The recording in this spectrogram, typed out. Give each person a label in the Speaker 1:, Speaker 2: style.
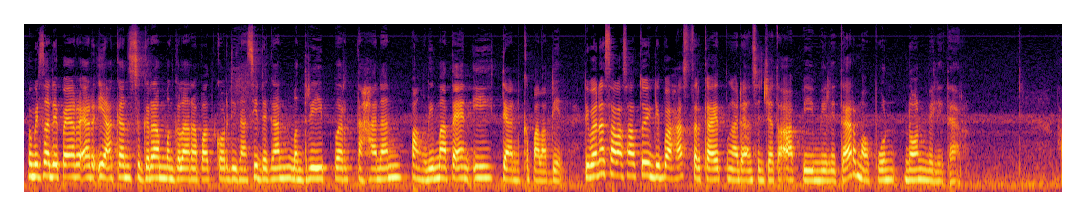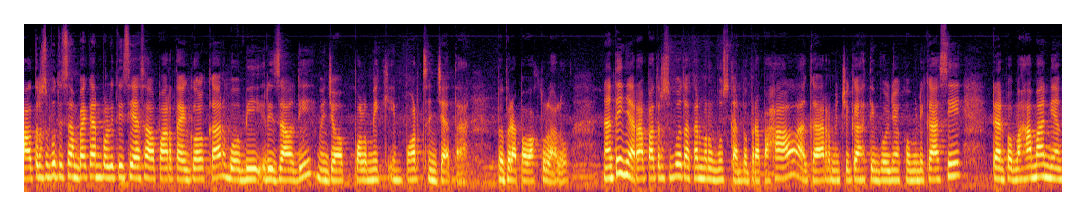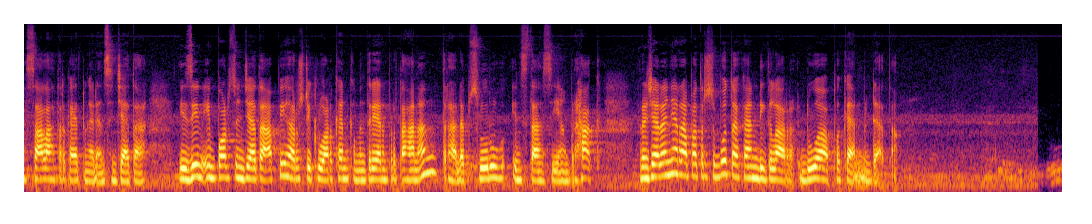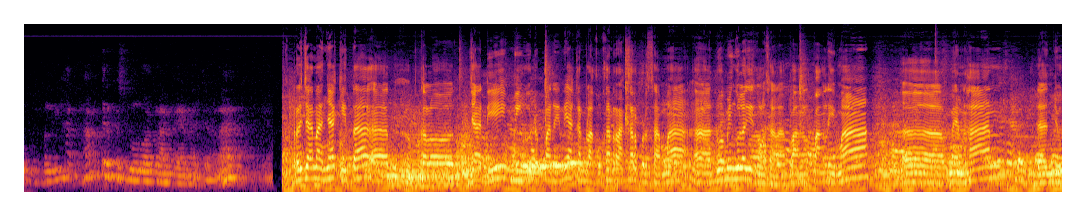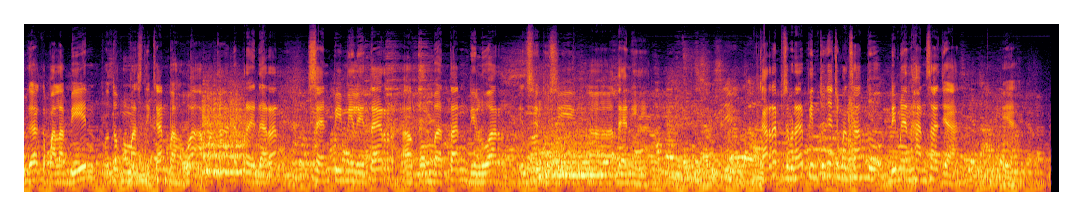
Speaker 1: Pemirsa DPR RI akan segera menggelar rapat koordinasi dengan Menteri Pertahanan, Panglima TNI, dan Kepala BIN. Di mana salah satu yang dibahas terkait pengadaan senjata api militer maupun non-militer. Hal tersebut disampaikan politisi asal Partai Golkar, Bobi Rizaldi, menjawab polemik import senjata beberapa waktu lalu. Nantinya rapat tersebut akan merumuskan beberapa hal agar mencegah timbulnya komunikasi dan pemahaman yang salah terkait pengadaan senjata. Izin impor senjata api harus dikeluarkan Kementerian Pertahanan terhadap seluruh instansi yang berhak. Rencananya rapat tersebut akan digelar dua pekan mendatang.
Speaker 2: Rencananya kita uh, kalau jadi minggu depan ini akan melakukan rakar bersama uh, dua minggu lagi kalau salah Pang, Panglima, uh, Menhan dan juga Kepala Bin untuk memastikan bahwa apakah ada peredaran senpi militer uh, kombatan di luar institusi uh, TNI. Karena sebenarnya pintunya cuma satu di Menhan saja. Ya.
